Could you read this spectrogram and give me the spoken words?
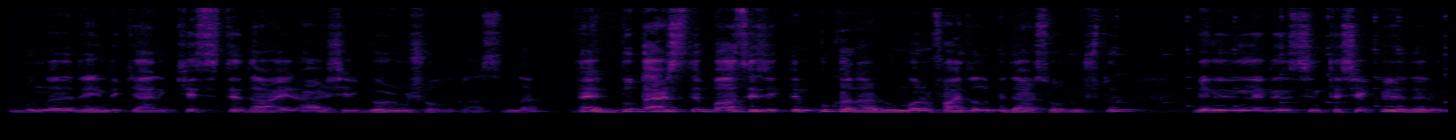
Bunlara değindik. Yani kesite dair her şeyi görmüş olduk aslında. Evet bu derste bahsedeceklerim bu kadardı. Umarım faydalı bir ders olmuştur. Beni dinlediğiniz için teşekkür ederim.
